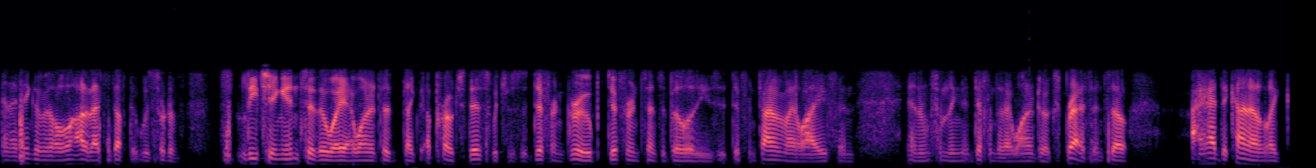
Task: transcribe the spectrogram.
And I think there was a lot of that stuff that was sort of leaching into the way I wanted to like approach this, which was a different group, different sensibilities, a different time in my life, and and something different that I wanted to express. And so I had to kind of like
